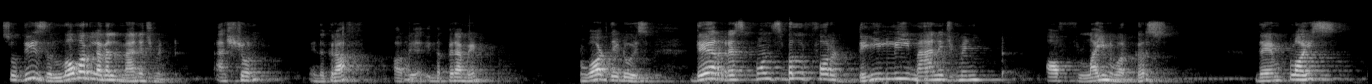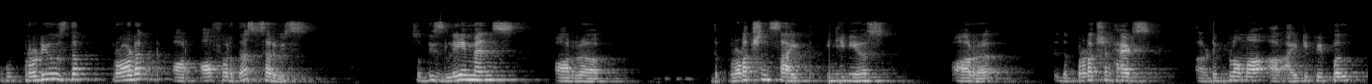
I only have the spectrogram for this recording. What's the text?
So these lower level management as shown in the graph or in the pyramid, what they do is they are responsible for daily management of line workers, the employees who produce the product or offer the service. So these laymen's or uh, the production side engineers or uh, the production heads or diploma or IT people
